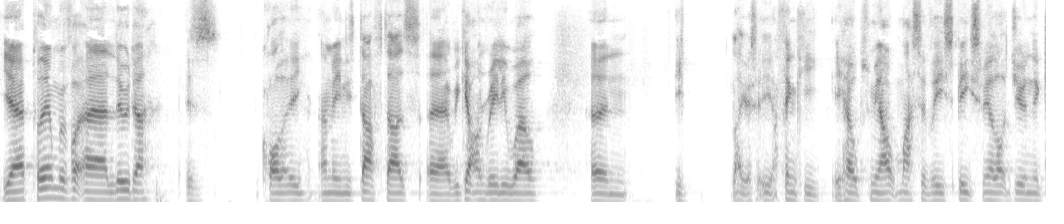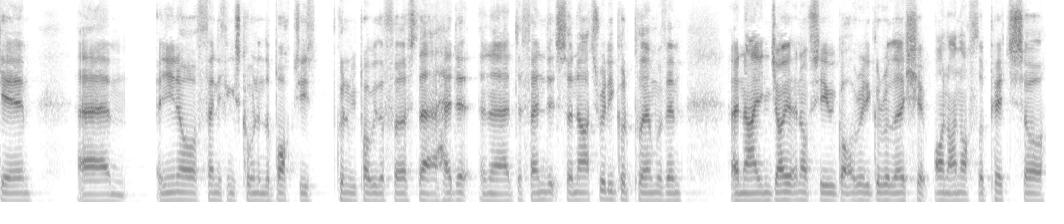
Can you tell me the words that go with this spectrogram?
Yeah, playing with uh, Luda is quality. I mean, he's daft as. Uh, we get on really well, and he, like I said, I think he, he helps me out massively. He speaks to me a lot during the game, um, and you know if anything's coming in the box, he's going to be probably the first there to head it and uh, defend it. So now it's really good playing with him, and I enjoy it. And obviously we've got a really good relationship on and off the pitch. So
